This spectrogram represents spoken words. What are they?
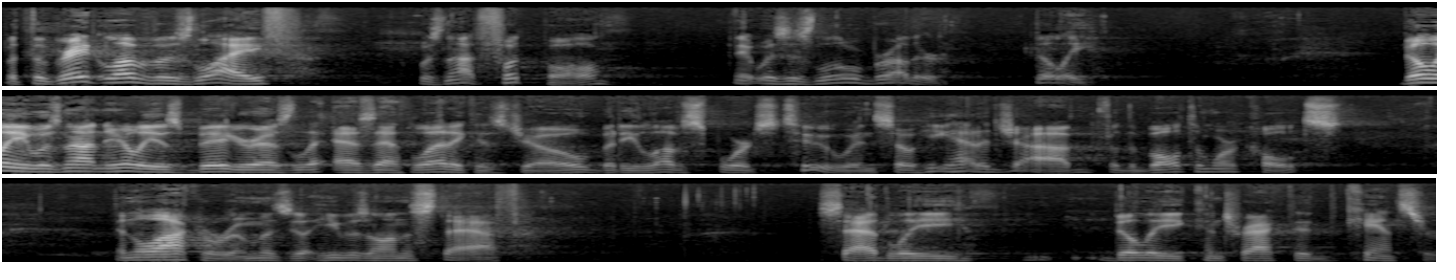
But the great love of his life was not football, it was his little brother, Billy. Billy was not nearly as big or as, as athletic as Joe, but he loved sports too. And so he had a job for the Baltimore Colts in the locker room as he was on the staff. Sadly, Billy contracted cancer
